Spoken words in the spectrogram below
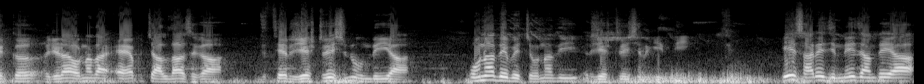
ਇੱਕ ਜਿਹੜਾ ਉਹਨਾਂ ਦਾ ਐਪ ਚੱਲਦਾ ਸੀਗਾ, ਜਿੱਥੇ ਰਜਿਸਟ੍ਰੇਸ਼ਨ ਹੁੰਦੀ ਆ, ਉਹਨਾਂ ਦੇ ਵਿੱਚ ਉਹਨਾਂ ਦੀ ਰਜਿਸਟ੍ਰੇਸ਼ਨ ਕੀਤੀ। ਇਹ ਸਾਰੇ ਜਿੰਨੇ ਜਾਂਦੇ ਆ,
